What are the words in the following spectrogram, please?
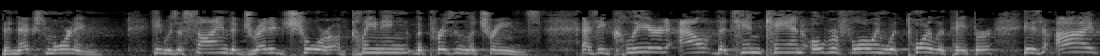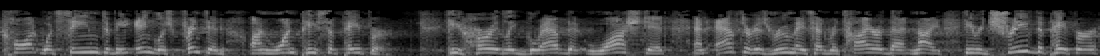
The next morning, he was assigned the dreaded chore of cleaning the prison latrines. As he cleared out the tin can overflowing with toilet paper, his eye caught what seemed to be English printed on one piece of paper. He hurriedly grabbed it, washed it, and after his roommates had retired that night, he retrieved the paper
